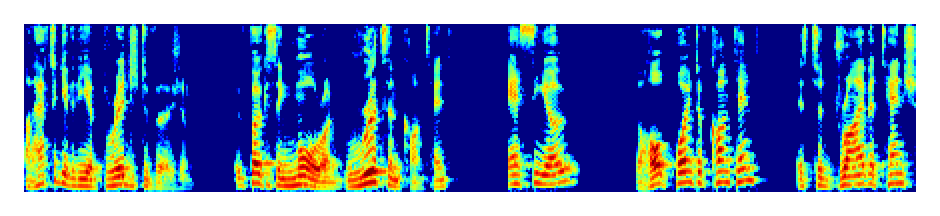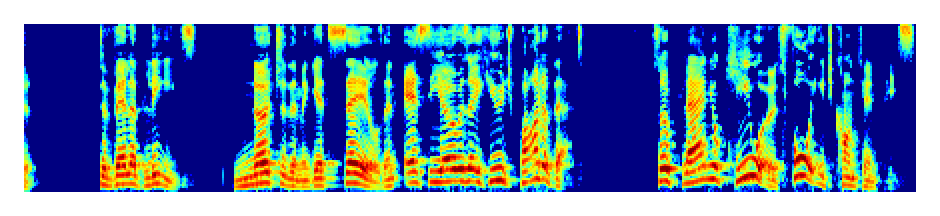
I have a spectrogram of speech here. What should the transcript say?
I'll have to give you the abridged version, focusing more on written content, SEO. The whole point of content is to drive attention, develop leads, nurture them and get sales. And SEO is a huge part of that. So plan your keywords for each content piece.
